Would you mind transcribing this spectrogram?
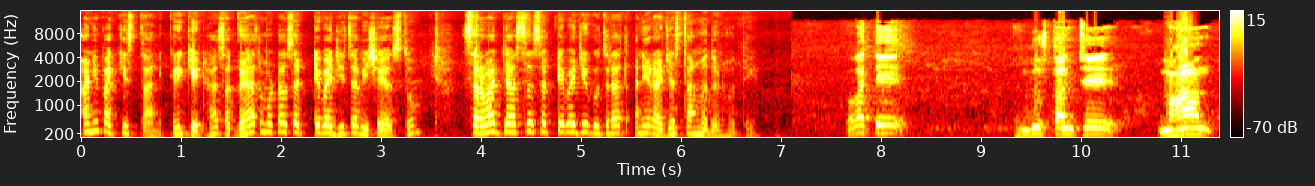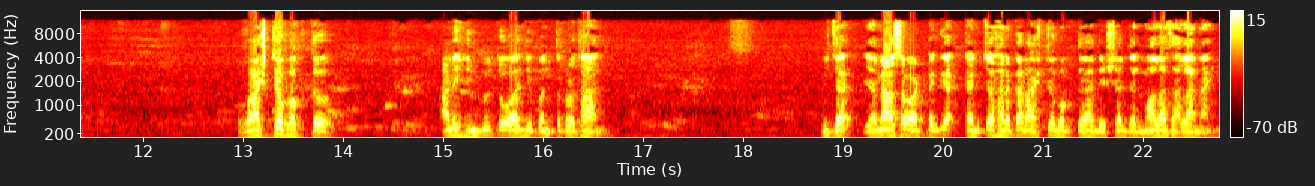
आणि पाकिस्तान क्रिकेट हा सगळ्यात मोठा सट्टेबाजीचा विषय असतो. सर्वात जास्त सट्टेबाजी गुजरात आणि राजस्थानमधून होते. बघा ते हिंदुस्थानचे महान राष्ट्रभक्त आणि हिंदुत्ववादी पंतप्रधान. की ज्या यांना असं वाटतं की त्यांच्यासारखा राष्ट्रभक्त या देशात जन्मालाच आला नाही.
